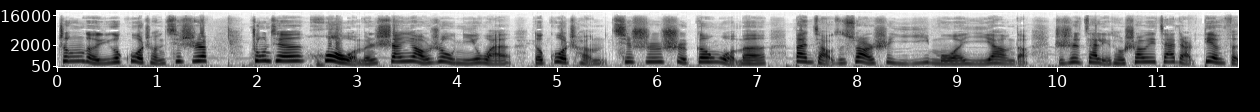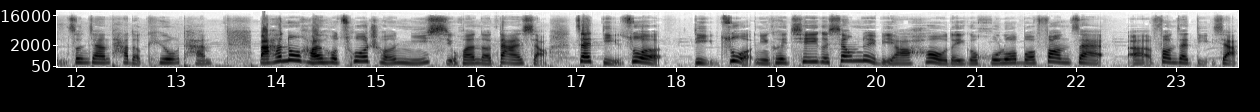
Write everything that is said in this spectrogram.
蒸的一个过程，其实中间和我们山药肉泥丸的过程，其实是跟我们拌饺子馅儿是一模一样的，只是在里头稍微加点淀粉，增加它的 Q 弹。把它弄好以后，搓成你喜欢的大小，在底座底座，你可以切一个相对比较厚的一个胡萝卜放在。呃，放在底下，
